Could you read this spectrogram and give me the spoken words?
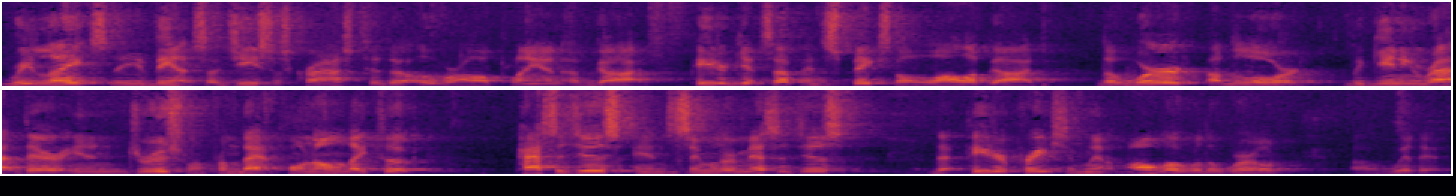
relates the events of Jesus Christ to the overall plan of God. Peter gets up and speaks the law of God, the word of the Lord, beginning right there in Jerusalem. From that point on, they took passages and similar messages that Peter preached and went all over the world uh, with it.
